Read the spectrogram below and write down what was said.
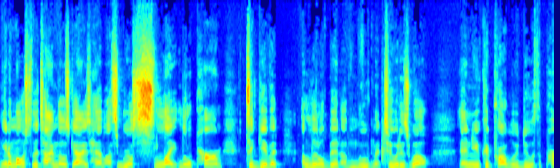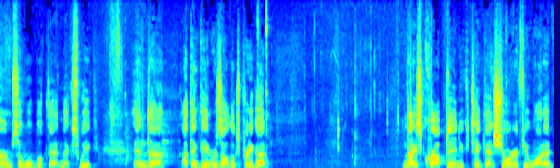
You know, most of the time those guys have a real slight little perm to give it a little bit of movement to it as well. And you could probably do with a perm, so we'll book that next week. And uh, I think the end result looks pretty good. Nice cropped in, you could take that shorter if you wanted.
